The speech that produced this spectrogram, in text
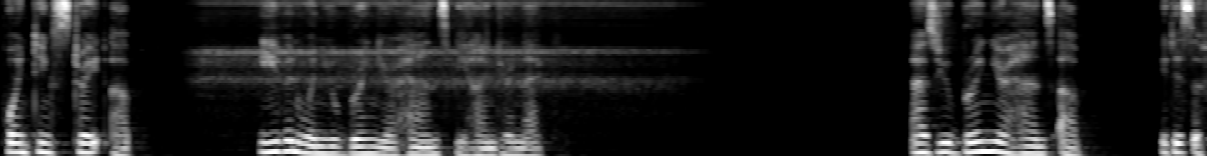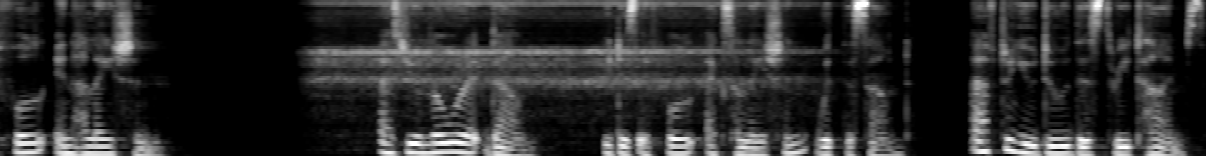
pointing straight up, even when you bring your hands behind your neck. As you bring your hands up, it is a full inhalation. As you lower it down, it is a full exhalation with the sound. After you do this three times,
